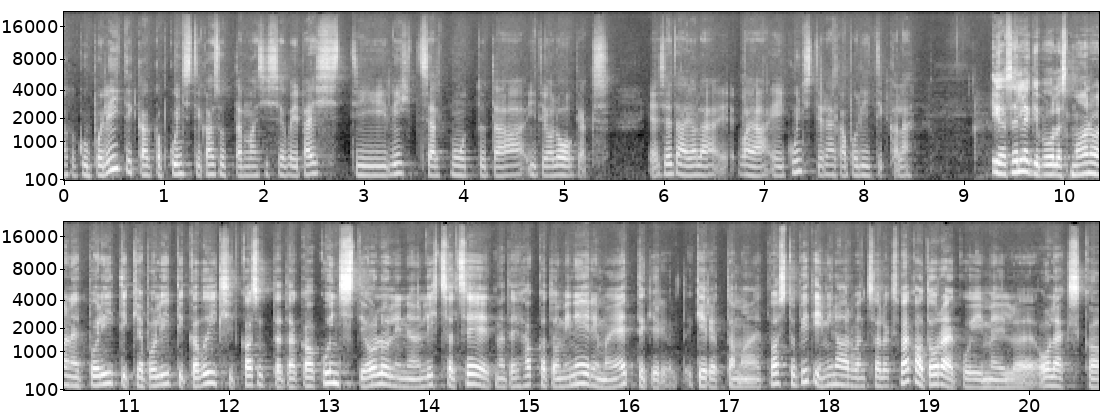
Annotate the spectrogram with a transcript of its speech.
aga kui poliitika hakkab kunsti kasutama, siis see võib hästi lihtsalt muutuda ideoloogiaks ja seda ei ole vaja ei kunstile ega poliitikale ja sellegipoolest ma arvan, et poliitik ja poliitika võiksid kasutada ka kunsti, oluline on lihtsalt see, et nad ei hakka domineerima ja ette kirjutama, et vastupidi, mina arvan, et see oleks väga tore, kui meil oleks ka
